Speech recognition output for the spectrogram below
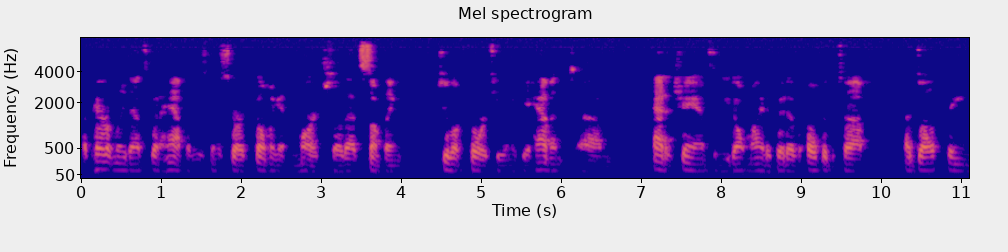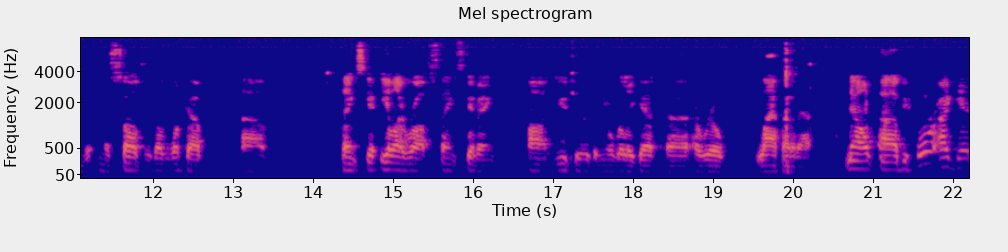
apparently that's going to happen. He's going to start filming it in March. So that's something to look forward to. And if you haven't um, had a chance and you don't mind a bit of over the top adult themed nostalgia, go look up um, Thanksgiving, Eli Roth's Thanksgiving on YouTube, and you'll really get uh, a real laugh out of that. Now, uh, before I get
